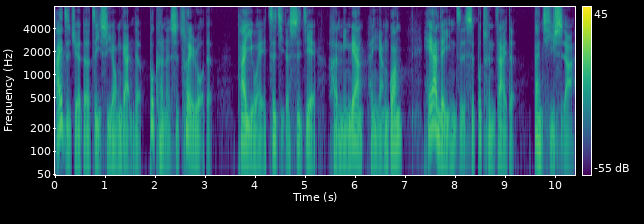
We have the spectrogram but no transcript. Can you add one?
他一直觉得自己是勇敢的，不可能是脆弱的。他以为自己的世界很明亮、很阳光，黑暗的影子是不存在的。但其实啊，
